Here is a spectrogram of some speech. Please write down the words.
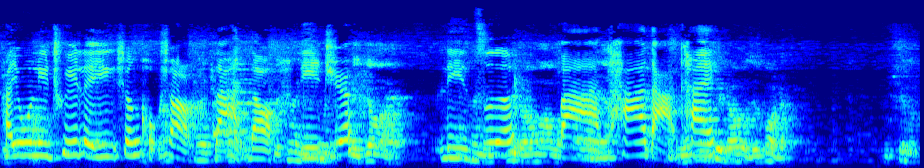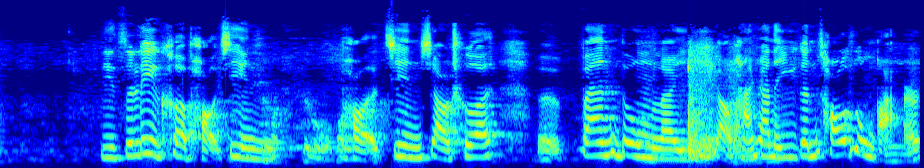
他用力吹了一声口哨，大喊道：“李兹！”李兹把它打开，李子立刻跑进跑进校车，呃，搬动了仪表盘上的一根操纵杆儿，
